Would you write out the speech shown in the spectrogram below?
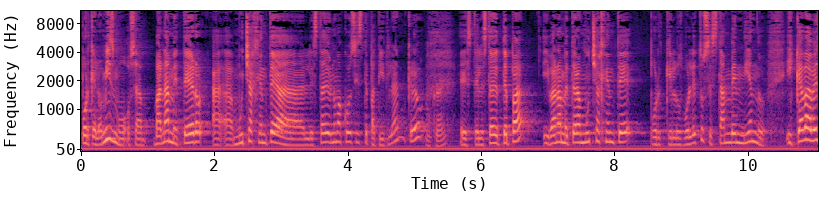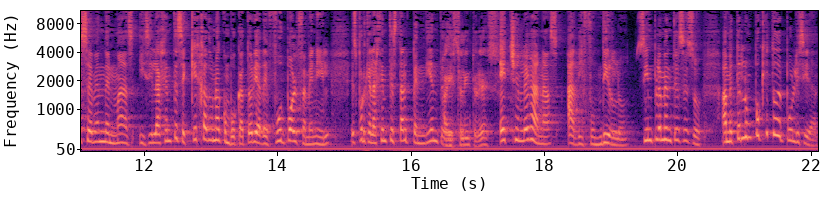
porque lo mismo, o sea, van a meter a, a mucha gente al estadio, no me acuerdo si es Tepatitlán, creo. Ok. Este, el estadio de Tepa, y van a meter a mucha gente porque los boletos se están vendiendo y cada vez se venden más. Y si la gente se queja de una convocatoria de fútbol femenil, es porque la gente está al pendiente. de Ahí eso. está el interés. Échenle ganas a difundirlo. Simplemente es eso, a meterle un poquito de publicidad.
